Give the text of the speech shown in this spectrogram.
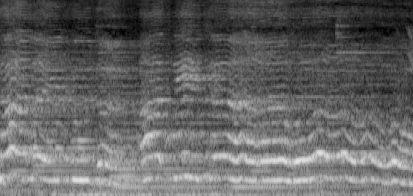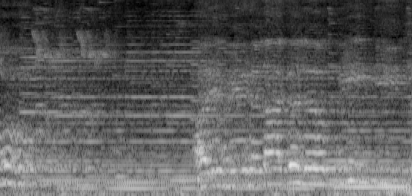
झालंय हो. अरे वेळ लागल प्रीतीच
